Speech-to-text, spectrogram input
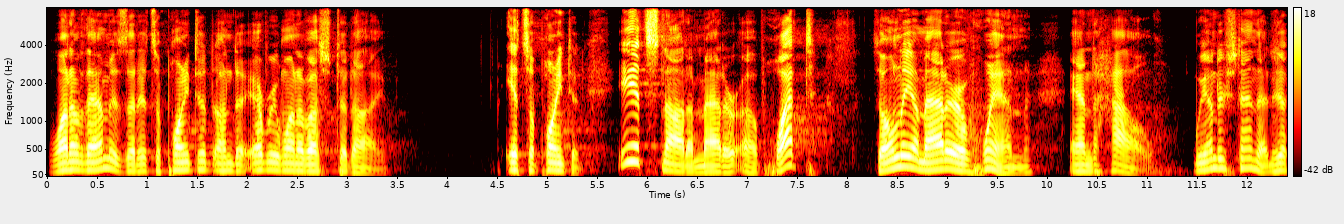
One of them is that it's appointed unto every one of us to die. It's appointed. It's not a matter of what, it's only a matter of when and how. We understand that. You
